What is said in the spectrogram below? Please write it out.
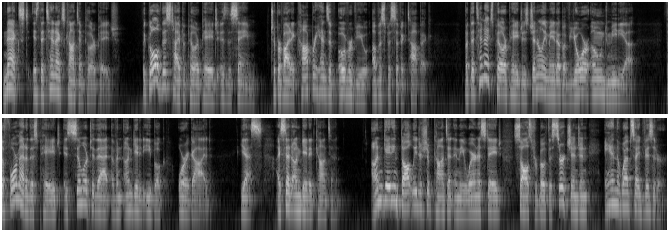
Next is the 10x content pillar page. The goal of this type of pillar page is the same, to provide a comprehensive overview of a specific topic. But the 10x pillar page is generally made up of your owned media. The format of this page is similar to that of an ungated ebook or a guide. Yes, I said ungated content. Ungating thought leadership content in the awareness stage solves for both the search engine and the website visitor,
